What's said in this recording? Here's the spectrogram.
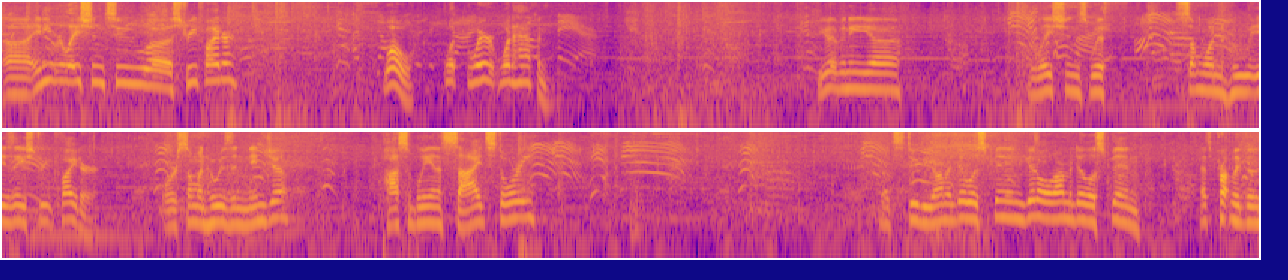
Uh, any relation to uh, Street Fighter? Whoa. What? Where? What happened? Do you have any uh, relations with someone who is a Street Fighter, or someone who is a ninja, possibly in a side story? Let's do the armadillo spin. Good old armadillo spin. That's probably the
